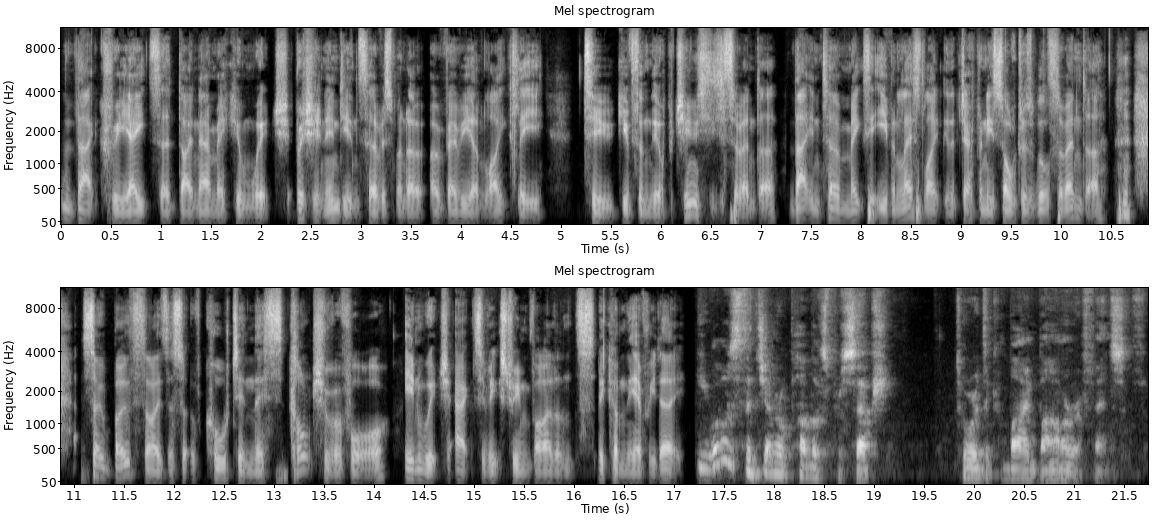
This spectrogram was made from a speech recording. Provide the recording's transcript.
that creates a dynamic in which British and Indian servicemen are, are very unlikely to give them the opportunity to surrender. That in turn makes it even less likely that Japanese soldiers will surrender. so both sides are sort of caught in this culture of war in which acts of extreme violence become the everyday. What was the general public's perception toward the combined bomber offensive?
